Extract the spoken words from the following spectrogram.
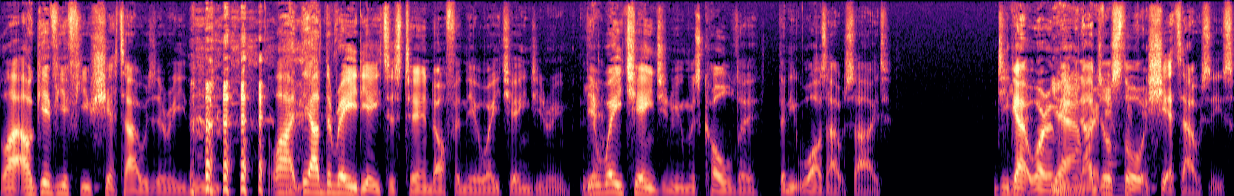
Like I'll give you a few shithousery. The, like they had the radiators turned off in the away changing room. The Yeah. away changing room was colder than it was outside. Do you get what I Yeah, mean? I'm I just thought shithouses.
